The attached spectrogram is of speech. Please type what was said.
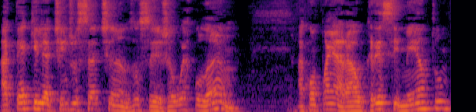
até que ele atinja os sete anos, ou seja, o Herculano acompanhará o crescimento,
